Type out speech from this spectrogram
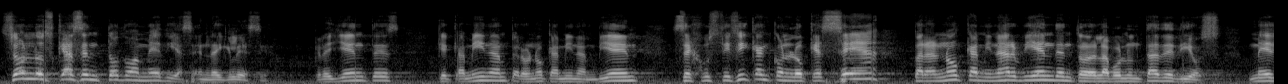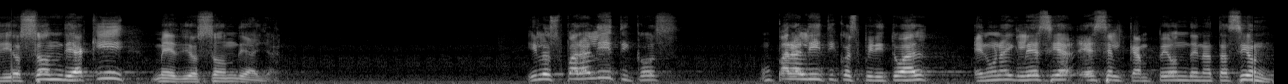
Son los que hacen todo a medias en la iglesia. Creyentes que caminan, pero no caminan bien, se justifican con lo que sea para no caminar bien dentro de la voluntad de Dios. Medio son de aquí, medio son de allá. Y los paralíticos, un paralítico espiritual en una iglesia es el campeón de natación.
